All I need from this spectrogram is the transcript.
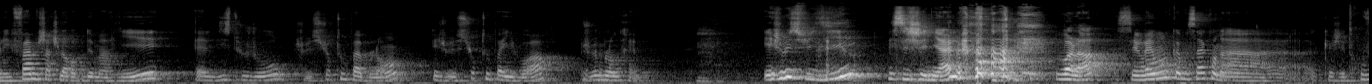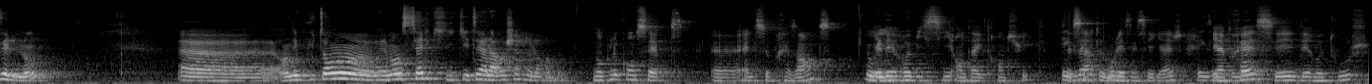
les femmes cherchent leur robe de mariée, elles disent toujours je veux surtout pas blanc et je veux surtout pas ivoire, je veux blanc crème. Et je me suis dit c'est génial. voilà, c'est vraiment comme ça a que j'ai trouvé le nom. Euh, en écoutant euh, vraiment celles qui, qui, étaient à la recherche de leur robe. Donc le concept, euh, elle se présente, il y a des robes ici en taille 38, c'est ça, pour les essayages. Et après, c'est des retouches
